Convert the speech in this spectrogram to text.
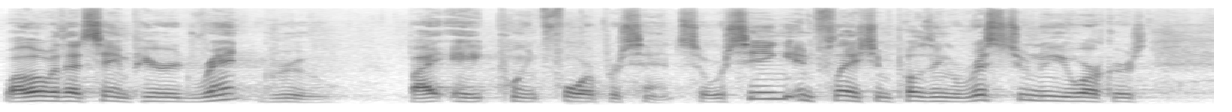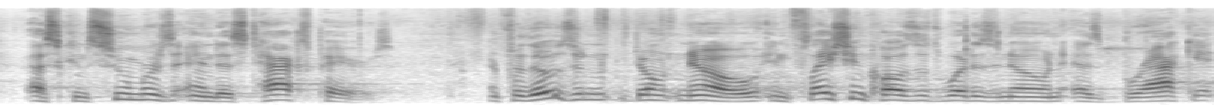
while over that same period, rent grew by 8.4%. So we're seeing inflation posing a risk to New Yorkers as consumers and as taxpayers. And for those who don't know, inflation causes what is known as bracket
